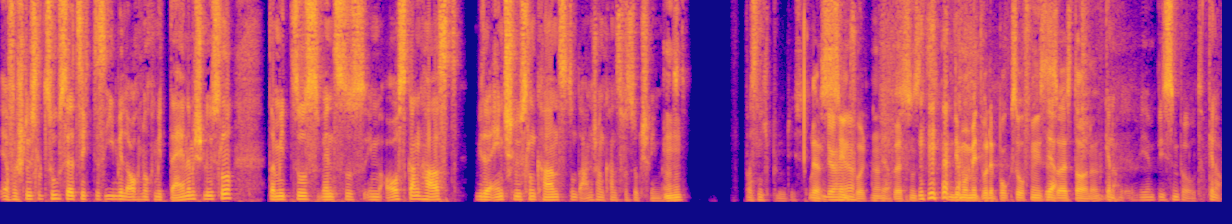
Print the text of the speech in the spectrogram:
er verschlüsselt zusätzlich das E-Mail auch noch mit deinem Schlüssel, damit du es, wenn du es im Ausgang hast, wieder entschlüsseln kannst und anschauen kannst, was du geschrieben Mhm. hast. Was nicht blöd ist. Ja, das ist Ja, sinnvoll. Ne? Ja. Weil sonst in dem Moment, wo der Box offen ist, ist alles da. Ne? Genau, Wie ein bisschen Brot. genau.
